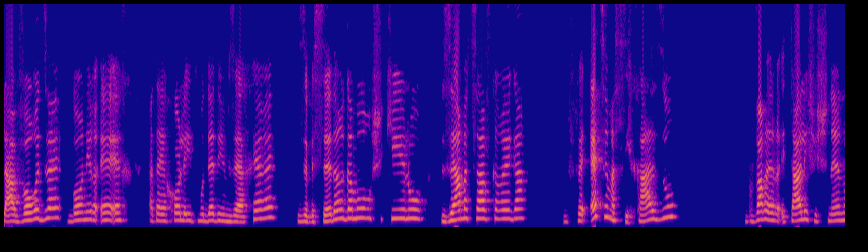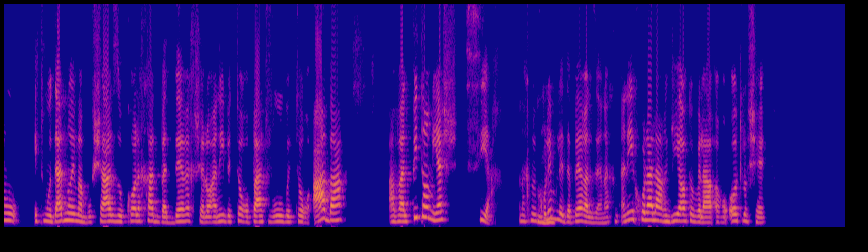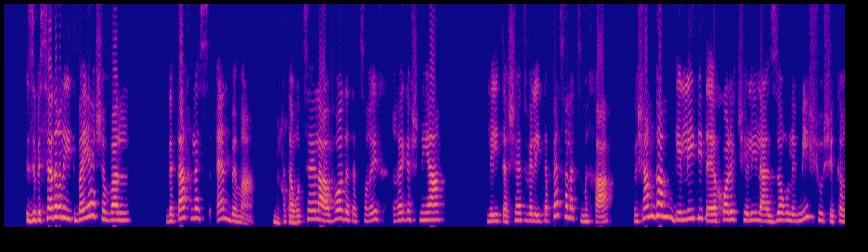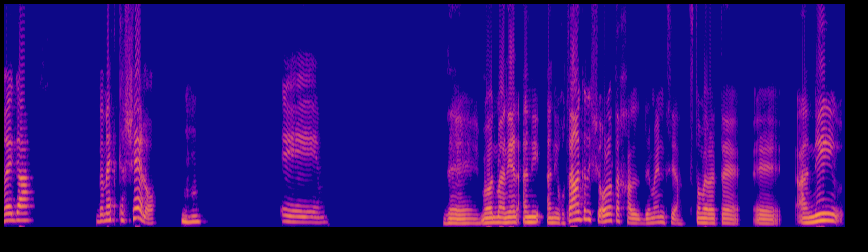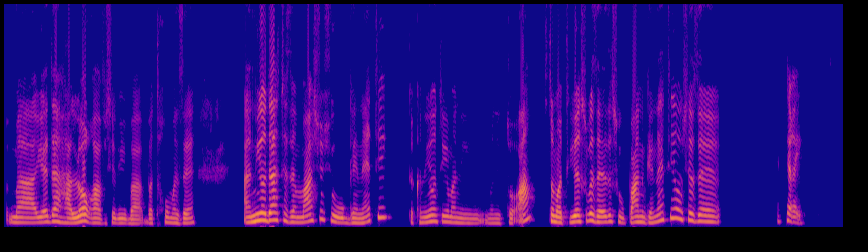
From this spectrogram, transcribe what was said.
לעבור את זה, בוא נראה איך אתה יכול להתמודד עם זה אחרת, זה בסדר גמור שכאילו זה המצב כרגע, ועצם השיחה הזו כבר הראתה לי ששנינו התמודדנו עם הבושה הזו כל אחד בדרך שלו, אני בתור בת והוא בתור אבא, אבל פתאום יש שיח, אנחנו יכולים mm-hmm. לדבר על זה, אנחנו, אני יכולה להרגיע אותו ולהראות לו שזה בסדר להתבייש, אבל בתכלס אין במה. נכון. אתה רוצה לעבוד, אתה צריך רגע שנייה להתעשת ולהתאפס על עצמך, ושם גם גיליתי את היכולת שלי לעזור למישהו שכרגע באמת קשה לו. Mm-hmm. זה מאוד מעניין. אני, אני רוצה רגע לשאול אותך על דמנציה. זאת אומרת, אה, אה, אני, מהידע הלא רב שלי בתחום הזה, אני יודעת שזה משהו שהוא גנטי, תקני אותי אם אני, אם אני טועה, זאת אומרת יש בזה איזשהו פן גנטי או שזה... תראי,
